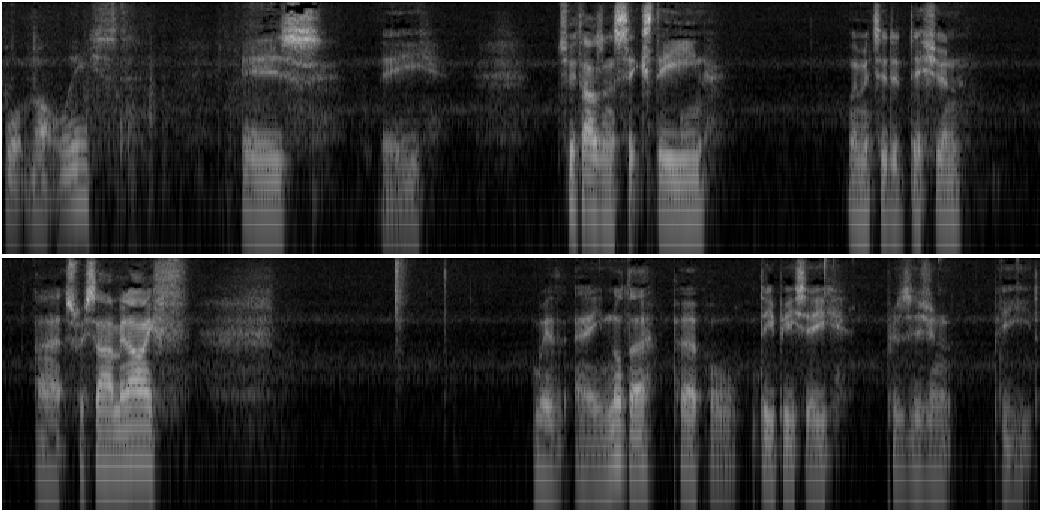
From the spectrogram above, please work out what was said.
but not least is the 2016 limited edition uh, Swiss Army knife with another purple DPC precision bead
